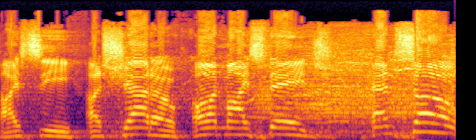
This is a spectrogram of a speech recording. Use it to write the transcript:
I see a shadow on my stage. And so,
